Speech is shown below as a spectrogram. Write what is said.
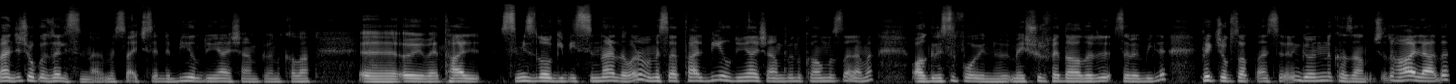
bence çok özel isimler. Mesela içlerinde bir yıl dünya şampiyonu kalan e, Öy ve Tal, Smizlow gibi isimler de var ama mesela Tal bir yıl dünya şampiyonu kalmasına rağmen agresif oyunu, meşhur fedaları sebebiyle pek çok satranç severin gönlünü kazanmıştır. Hala da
